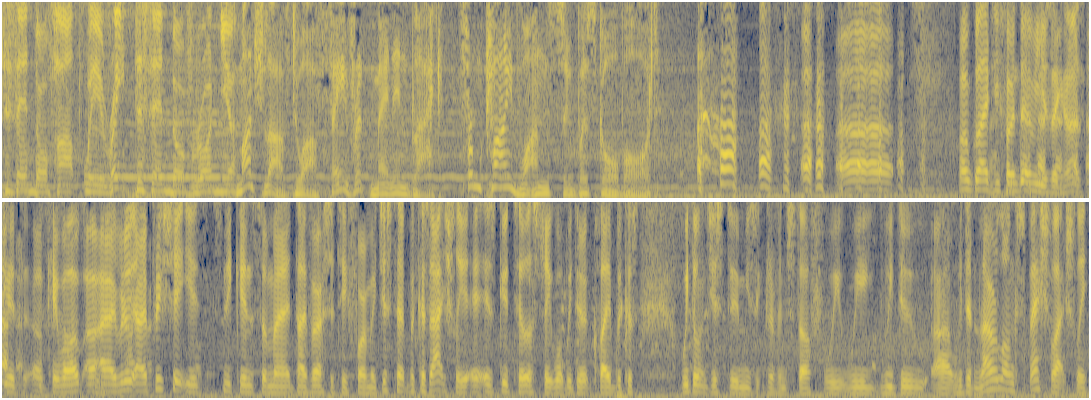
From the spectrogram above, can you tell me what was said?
to send off Hartley, right to send off Ronya. Much love to our favourite men in black from Clyde One Super Scoreboard. I'm glad you found it amusing. That's good. Okay, well, I, I really I appreciate you sneaking some uh, diversity for me, just to, because actually it is good to illustrate what we do at Clyde. Because we don't just do music-driven stuff. We we we do. Uh, we did an hour-long special actually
